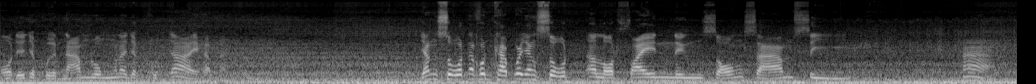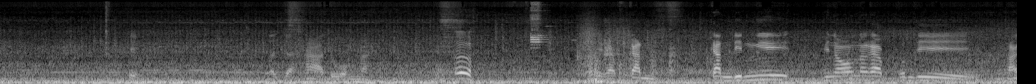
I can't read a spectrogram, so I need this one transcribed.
อ๋อเดี๋ยวจะเปิดน้ำลงน่าจะขุดได้ครับนะยังโสดนะคนขับก็ยังโสดอหลอดไฟหนึ่งสองสามสี่ห้าเอ๊ะน่าจะห้าดวงนะ เออนี่ครับกันกันดินงี้พี่น้องนะครับ คนที่ทาง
